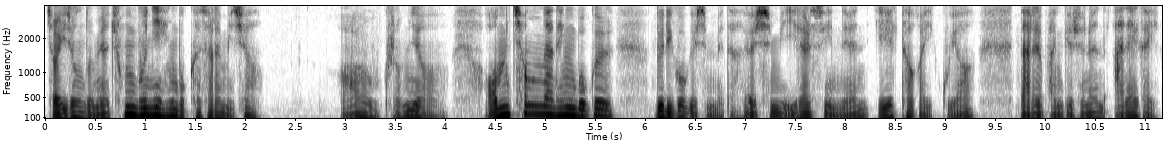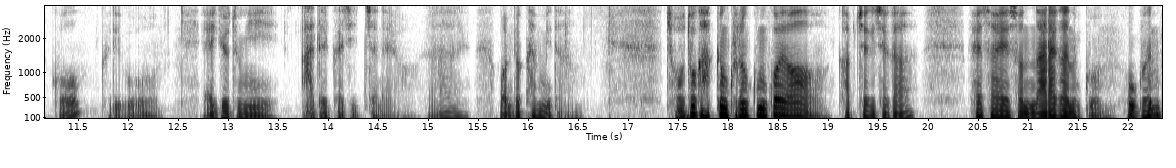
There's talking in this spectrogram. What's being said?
저 이 정도면 충분히 행복한 사람이죠? 아우, 그럼요. 엄청난 행복을 누리고 계십니다. 열심히 일할 수 있는 일터가 있고요. 나를 반겨주는 아내가 있고, 그리고 애교둥이 아들까지 있잖아요. 아, 완벽합니다. 저도 가끔 그런 꿈 꿔요. 갑자기 제가 회사에서 날아가는 꿈, 혹은,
